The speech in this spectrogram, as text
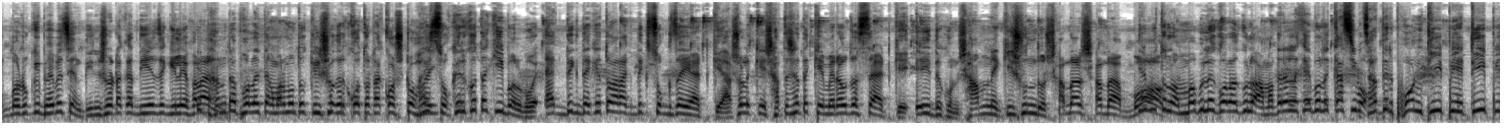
একবারও কি ভেবেছেন তিনশো টাকা দিয়ে যে গিলে ফেলা ধানটা ফলাইতে আমার মতো কৃষকের কতটা কষ্ট হয়? চোখের কথা কি বলব? একদিক দেখে তো আর একদিক চোখ যায় আটকে। আসলে কি সাথে সাথে ক্যামেরাও যাচ্ছে আটকে। এই দেখুন সামনে কি সুন্দর সাদা সাদা মতো লম্বা বলে গলাগুলো আমাদের এলাকায় বলে কাশি বক। যাদের ফোন টিপে টিপে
